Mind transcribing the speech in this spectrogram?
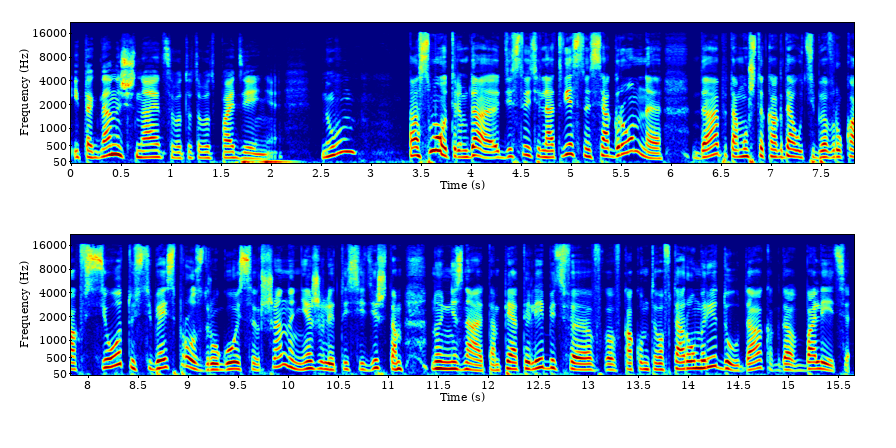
И тогда начинается вот это вот падение. Ну, Посмотрим, да, действительно, ответственность огромная, да, потому что когда у тебя в руках все, то с тебя и спрос другой совершенно, нежели ты сидишь там, ну, не знаю, там, пятый лебедь в, в, в каком-то во втором ряду, да, когда в балете.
